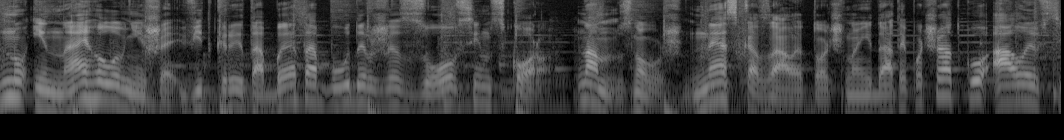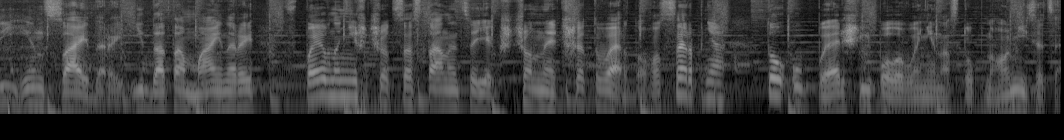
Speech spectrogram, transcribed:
Ну і найголовніше, відкрита бета буде вже зовсім скоро. Нам знову ж не сказали точної дати початку, але всі інсайдери і датамайнери впевнені, що це станеться, якщо не 4 серпня, то у першій половині наступного місяця.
